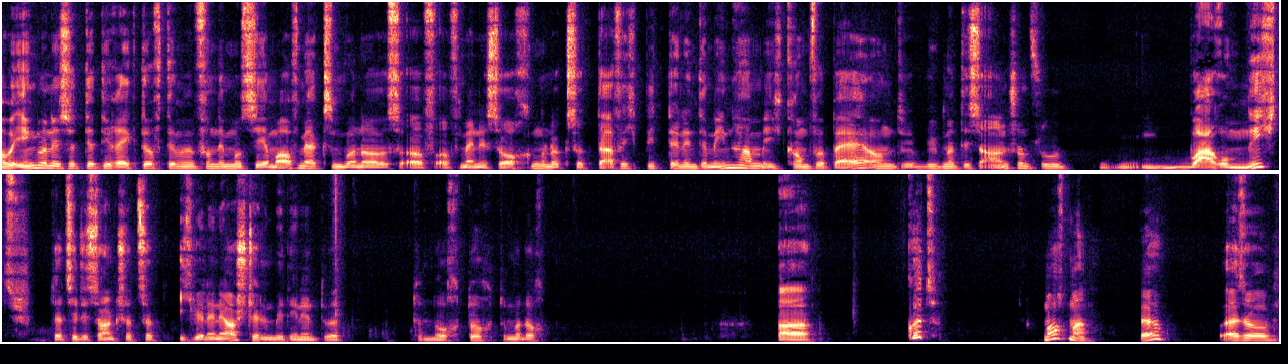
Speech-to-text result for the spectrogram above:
Aber irgendwann ist halt der Direktor dem, von dem Museum aufmerksam geworden auf, auf, auf, meine Sachen und hat gesagt, darf ich bitte einen Termin haben? Ich komme vorbei und will mir das anschauen. So, warum nicht? Der hat sich das angeschaut und sagt, ich will eine Ausstellung mit Ihnen dort. Danach dachte man doch, äh, gut, mach mal. Ja, also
